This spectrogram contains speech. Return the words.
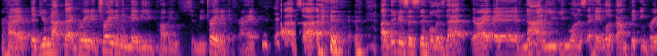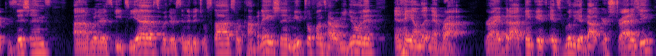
right? If you're not that great at trading, then maybe you probably shouldn't be trading it, right? uh, so I, I think it's as simple as that, right? If not, you you want to say, hey, look, I'm picking great positions. Uh, whether it's ETFs, whether it's individual stocks or combination, mutual funds, however you're doing it, and hey, I'm letting that ride, right? But I think it, it's really about your strategy.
